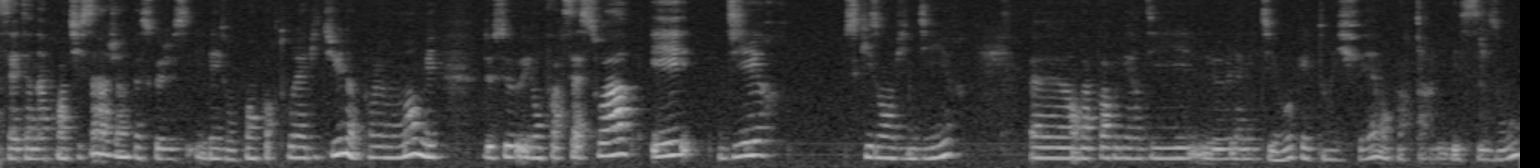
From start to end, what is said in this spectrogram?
ça va être un apprentissage, hein, parce que ils n'ont pas encore trop l'habitude pour le moment, mais de ils vont pouvoir s'asseoir et dire ce qu'ils ont envie de dire. Euh, on va pouvoir regarder le- la météo, quel temps il fait, on va pouvoir parler des saisons,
